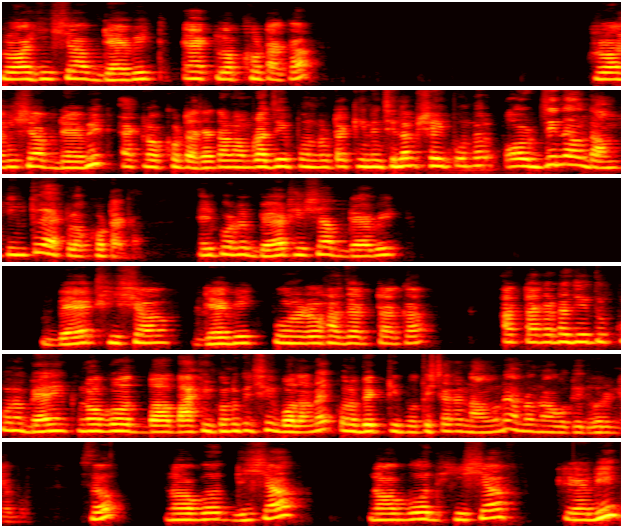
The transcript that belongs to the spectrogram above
ক্রয় হিসাব ডেবিট ৳১,০০,০০০ ক্রয় হিসাব ডেবিট এক লক্ষ টাকা। কারণ আমরা যে পণ্যটা কিনেছিলাম সেই পণ্যের অরিজিনাল দাম কিন্তু এক লক্ষ টাকা। এরপরে ব্যাট হিসাব ডেবিট ব্যাট হিসাব ডেবিট ৳১৫,০০০ আর টাকাটা যেহেতু কোনো ব্যাংক, নগদ বা বাকি কোনো কিছুই বলা নাই, কোনো ব্যক্তি প্রতিষ্ঠানের নামও নাই, আমরা নগদই ধরে নেব। সো নগদ হিসাব নগদ হিসাব ক্রেডিট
